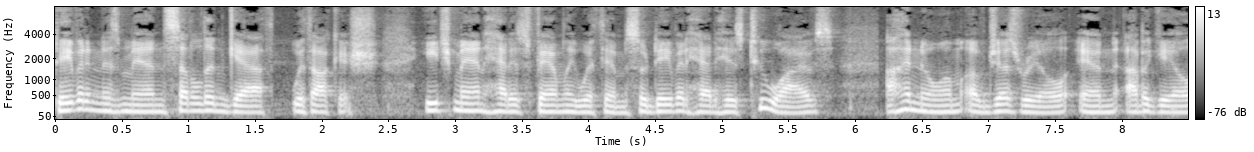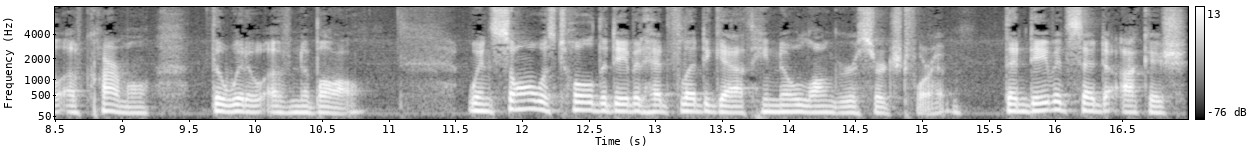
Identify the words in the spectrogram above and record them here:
David and his men settled in Gath with Achish. Each man had his family with him, so David had his two wives, Ahinoam of Jezreel and Abigail of Carmel, the widow of Nabal. When Saul was told that David had fled to Gath, he no longer searched for him. Then David said to Achish,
